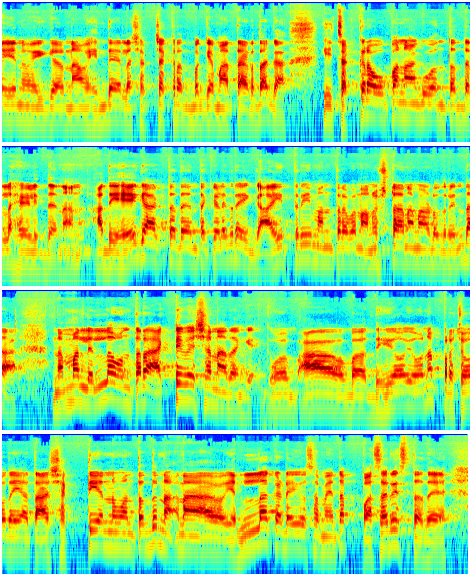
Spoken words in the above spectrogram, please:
ಏನು ಈಗ ನಾವು ಹಿಂದೆ ಎಲ್ಲ ಷಟ್ಚಕ್ರದ ಬಗ್ಗೆ ಮಾತಾಡಿದಾಗ ಈ ಚಕ್ರ ಓಪನ್ ಆಗುವಂಥದ್ದೆಲ್ಲ ಹೇಳಿದ್ದೆ ನಾನು. ಅದು ಹೇಗೆ ಆಗ್ತದೆ ಅಂತ ಕೇಳಿದರೆ ಈ ಗಾಯತ್ರಿ ಮಂತ್ರವನ್ನು ಅನುಷ್ಠಾನ ಮಾಡೋದ್ರಿಂದ ನಮ್ಮಲ್ಲೆಲ್ಲ ಒಂಥರ ಆಕ್ಟಿವೇಶನ್ ಆದಂಗೆ. ಆ ಧಿಯೋಯೋನ ಪ್ರಚೋದಯಾತ್, ಆ ಶಕ್ತಿ ಅನ್ನುವಂಥದ್ದು ನ ಎಲ್ಲ ಕಡೆಯೂ ಸಮೇತ ಪಸರಿಸ್ತದೆ.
